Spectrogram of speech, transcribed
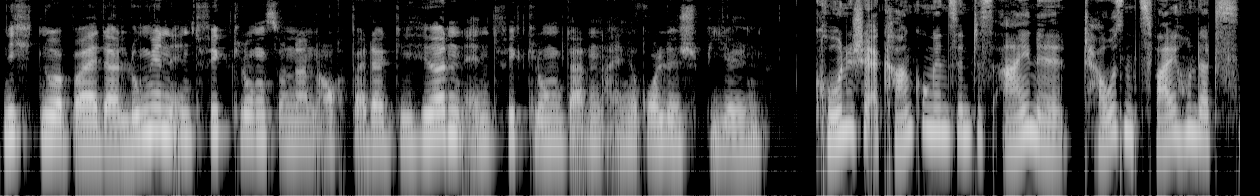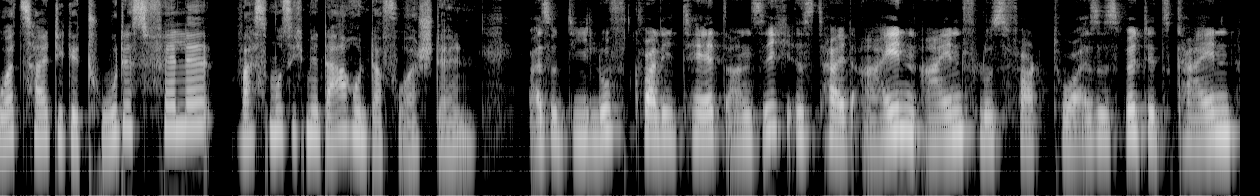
nicht nur bei der Lungenentwicklung, sondern auch bei der Gehirnentwicklung dann eine Rolle spielen. Chronische Erkrankungen sind das eine. 1200 vorzeitige Todesfälle. Was muss ich mir darunter vorstellen? Also die Luftqualität an sich ist halt ein Einflussfaktor. Also es wird jetzt kein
